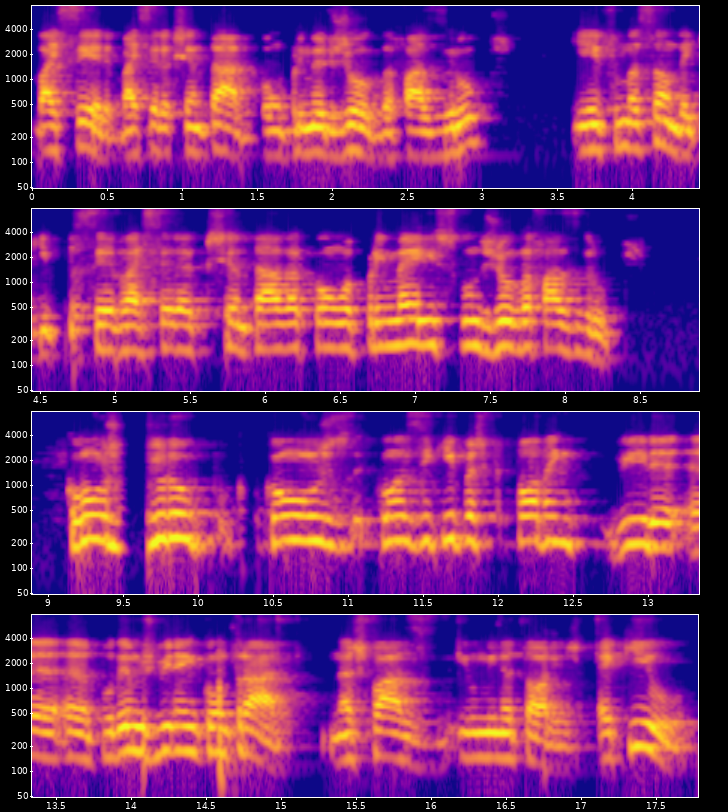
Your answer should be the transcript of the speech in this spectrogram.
vai ser, vai ser acrescentado com o primeiro jogo da fase de grupos e a informação da equipa C vai ser acrescentada com o primeiro e segundo jogo da fase de grupos. Com os grupos, com, os, com as equipas que podem vir, uh, uh, podemos vir a encontrar nas fases eliminatórias, aquilo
